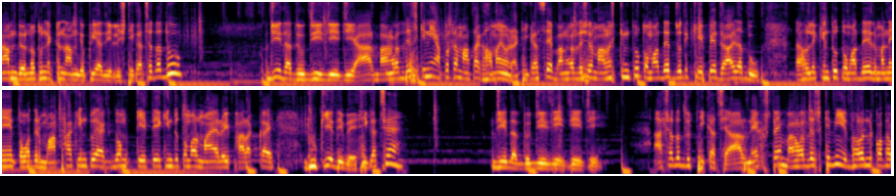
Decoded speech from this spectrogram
নাম দিও, নতুন একটা নাম দিও। পেঁয়াজ ইলিশ, ঠিক আছে দাদু? জি দাদু, জি জি জি। আর বাংলাদেশকে নিয়ে এতটা মাথা ঘামায়ও না, ঠিক আছে? বাংলাদেশের মানুষ কিন্তু তোমাদের যদি খেপে যায় দাদু, তাহলে কিন্তু তোমাদের মানে তোমাদের মাথা কিন্তু একদম কেটে কিন্তু তোমার মায়ের ওই ফারাক্কায় ঢুকিয়ে দিবে, ঠিক আছে? জি দাদু, জি জি জি জি। আচ্ছা দাদু, ঠিক আছে। আর নেক্সট টাইম বাংলাদেশকে নিয়ে এ ধরনের কথা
